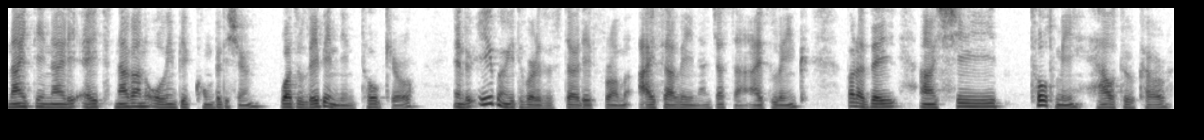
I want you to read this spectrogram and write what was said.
1998 Nagano Olympic competition, was living in Tokyo, and even it was studied from ice arena, just an ice. But they, uh, she taught me how to curl,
